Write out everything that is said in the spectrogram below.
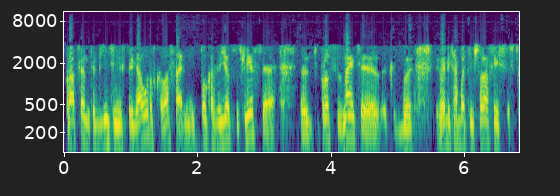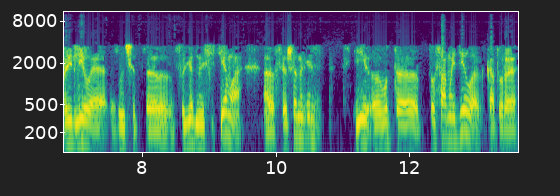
процент обвинительных приговоров колоссальный. То, как ведется следствие, э, просто, знаете, как бы говорить об этом, что у нас есть справедливая, значит, э, судебная система, э, совершенно нельзя. И э, вот э, то самое дело, которое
